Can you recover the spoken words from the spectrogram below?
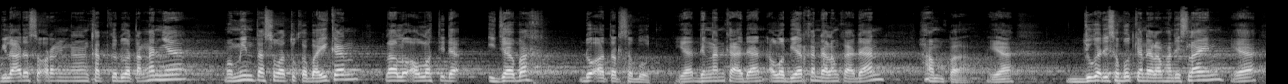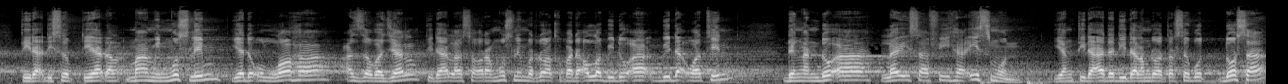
bila ada seorang yang mengangkat kedua tangannya meminta suatu kebaikan lalu Allah tidak ijabah doa tersebut ya. Dengan keadaan Allah biarkan dalam keadaan hampa ya juga disebutkan dalam hadis lain ya tidak tidak min muslim yad'ullaha azza wajal tidaklah seorang muslim berdoa kepada Allah bidoa bidakwatin dengan doa laisa fiha ismun yang tidak ada di dalam doa tersebut dosa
